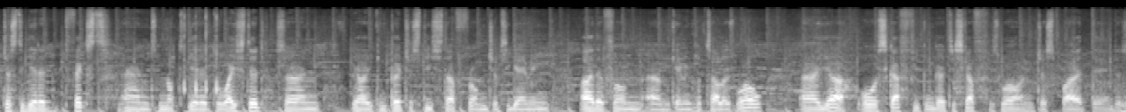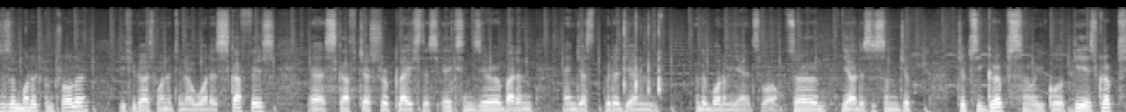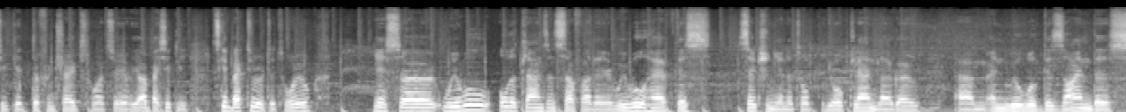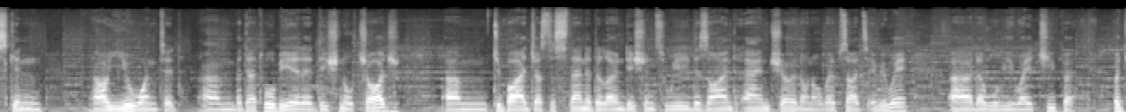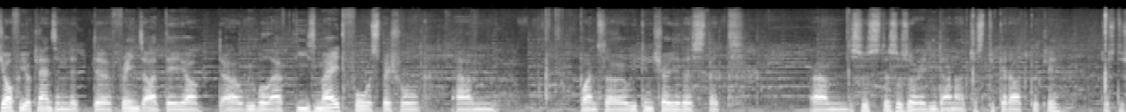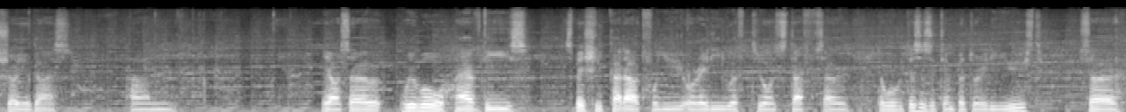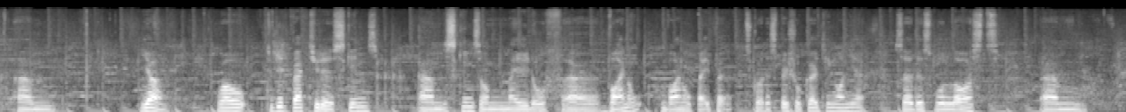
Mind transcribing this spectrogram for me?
just to get it fixed and not to get it wasted. So and yeah you can purchase this stuff from Gypsy Gaming either from um, Gaming Hotel as well. Uh, yeah or SCUF you can go to SCUF as well and just buy it there. This is a modded controller. If you guys wanted to know what a SCUF is uh, SCUF just replaced this X and 0 button and just put it in the bottom here as well. So yeah this is some gyp gypsy grips or you call it PS grips you get different shapes whatsoever. Yeah basically let's get back to the tutorial. Yes so we will all the clans and stuff are there. We will have this section here in the top your clan logo um, and we will design the skin how you want it. Um, but that will be an additional charge um, to buy just the standard alone editions we designed and showed on our websites everywhere. Uh, that will be way cheaper but yeah for your clans and the, the friends out there uh, we will have these made for special um, one so we can show you this that um, this was this was already done. I just took it out quickly just to show you guys. Um, yeah so we will have these specially cut out for you already with your stuff. So this is a template already used. So um, yeah. Well to get back to the skins um, the skins are made of uh, vinyl vinyl paper. It's got a special coating on here so this will last um,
